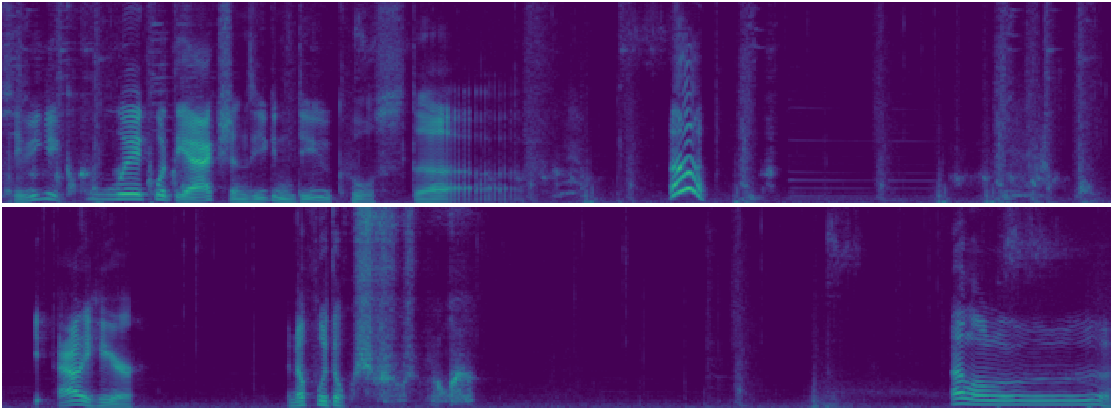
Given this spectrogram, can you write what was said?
Oh, see, if you get quick with the actions, you can do cool stuff. Oh! Get out of here. Enough with the... Hello.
